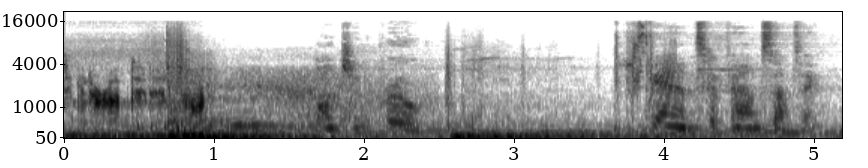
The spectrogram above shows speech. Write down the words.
processing interrupted. Launching probe. Scans have found something.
